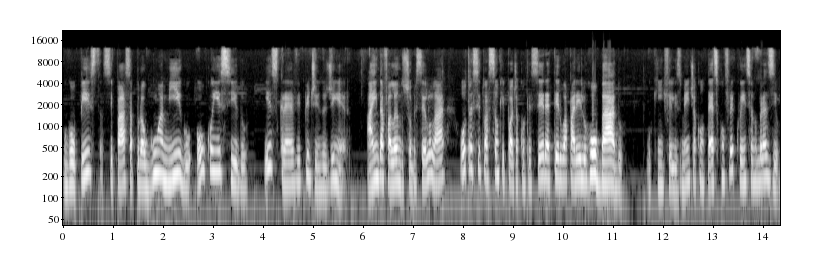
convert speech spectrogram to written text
O golpista se passa por algum amigo ou conhecido e escreve pedindo dinheiro. Ainda falando sobre celular, outra situação que pode acontecer é ter o aparelho roubado, o que infelizmente acontece com frequência no Brasil.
